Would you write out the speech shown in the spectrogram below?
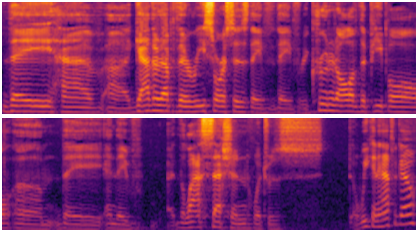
They have uh, gathered up their resources. They've they've recruited all of the people. Um, they and they've the last session, which was a week and a half ago,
